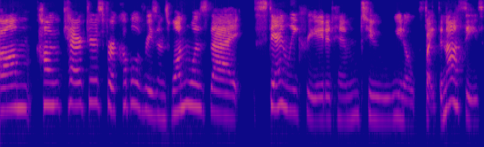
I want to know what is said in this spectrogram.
um comic characters for a couple of reasons. One was that Stan Lee created him to, you know, fight the Nazis.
